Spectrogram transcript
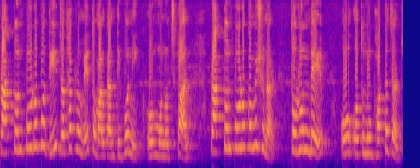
প্রাক্তন পৌরপতি যথাক্রমে তমালকান্তি বণিক ও মনোজ পাল, প্রাক্তন পৌর কমিশনার তরুণ দেব ও অতনু ভট্টাচার্য,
